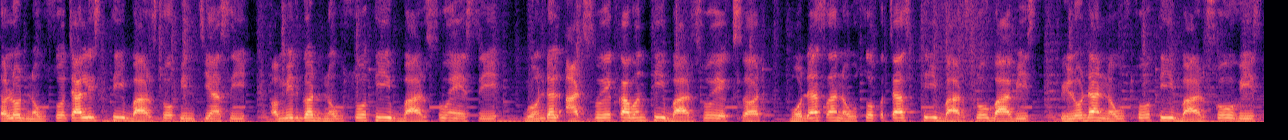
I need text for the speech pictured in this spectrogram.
તલોદ નવસો ચાલીસથી બારસો પંચ્યાસી અમીરગઢ નવસો થી બારસો એંસી ગોંડલ આઠસો એકાવનથી બારસો એકસઠ મોડાસા નવસો પચાસથી બારસો બાવીસ ભિલોડા નવસો થી બારસો વીસ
